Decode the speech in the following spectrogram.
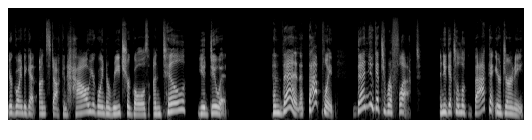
you're going to get unstuck and how you're going to reach your goals until you do it. And then at that point, then you get to reflect and you get to look back at your journey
